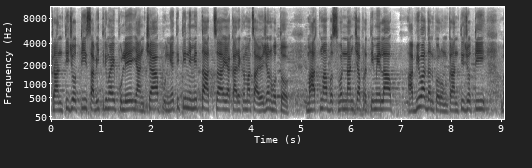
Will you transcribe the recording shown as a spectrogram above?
क्रांतिज्योती सावित्रीबाई फुले यांच्या पुण्यतिथीनिमित्त आजचा या कार्यक्रमाचं आयोजन होतं. महात्मा बसवण्णांच्या प्रतिमेला अभिवादन करून क्रांतिज्योती ब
